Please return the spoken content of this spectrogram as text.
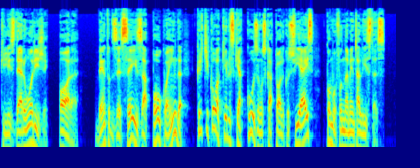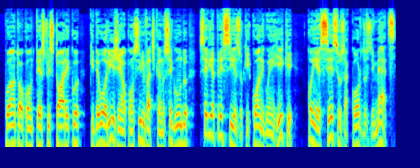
que lhes deram origem. Ora, Bento XVI, há pouco ainda, criticou aqueles que acusam os católicos fiéis como fundamentalistas. Quanto ao contexto histórico que deu origem ao Concílio Vaticano II, seria preciso que Cônego Henrique conhecesse os acordos de Metz,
